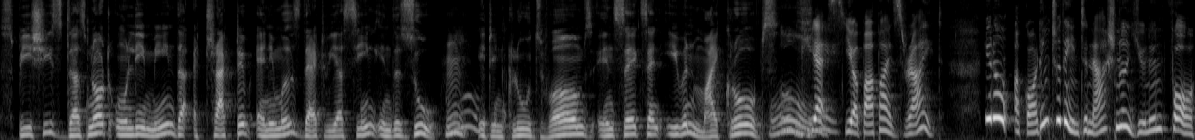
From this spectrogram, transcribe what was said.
species does not only mean the attractive animals that we are seeing in the zoo. It includes worms, insects, and even microbes. Yes, your papa is right. You know, according to the International Union for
